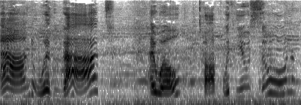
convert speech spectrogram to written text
And with that, I will talk with you soon.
